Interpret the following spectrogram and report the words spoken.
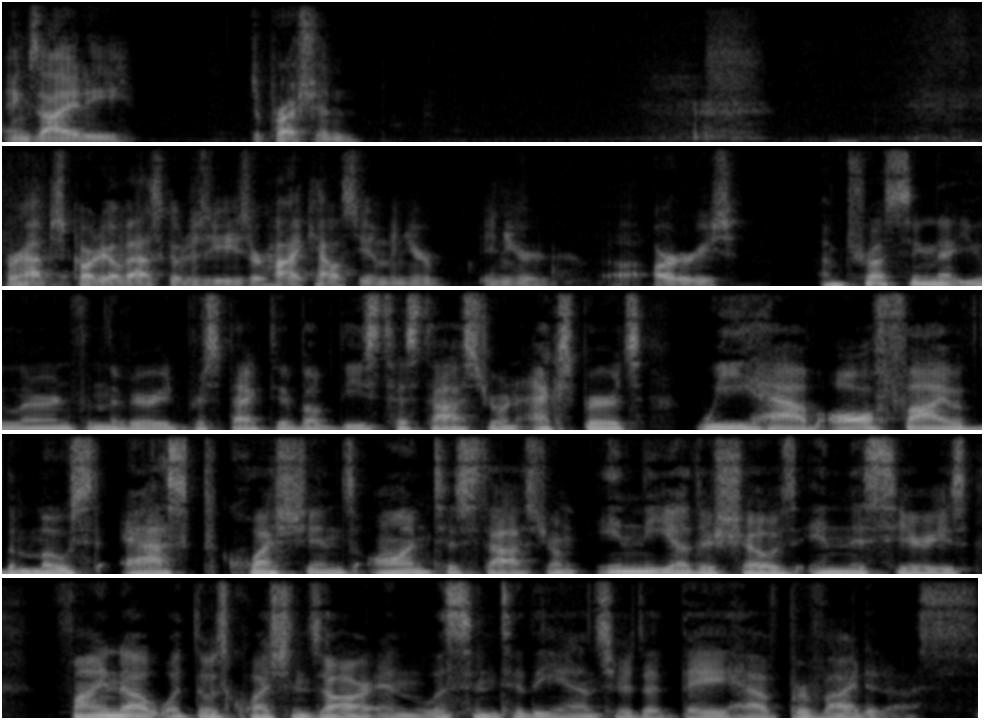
anxiety, depression, perhaps cardiovascular disease or high calcium in your in your uh, arteries. I'm trusting that you learn from the varied perspective of these testosterone experts. We have all five of the most asked questions on testosterone in the other shows in this series. Find out what those questions are and listen to the answers that they have provided us.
